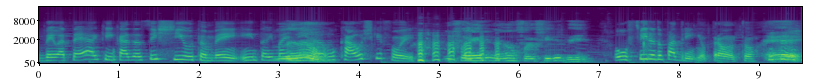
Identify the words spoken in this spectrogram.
veio até aqui em casa assistiu também. Então imagina não. o caos que foi. Não foi ele, não, foi o filho dele. O filho do padrinho, pronto. É.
